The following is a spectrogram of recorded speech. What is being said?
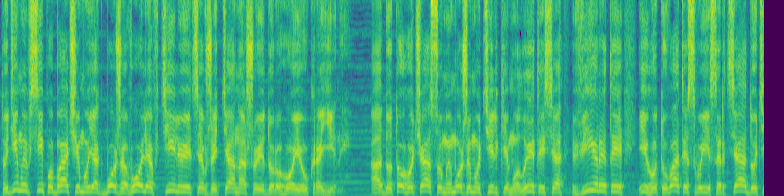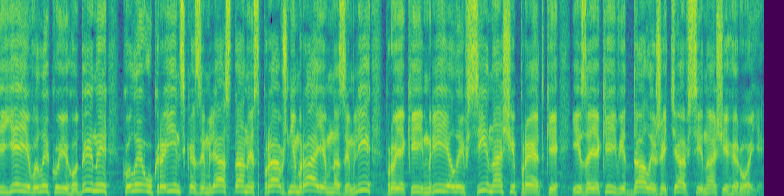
тоді ми всі побачимо, як Божа воля втілюється в життя нашої дорогої України. А до того часу ми можемо тільки молитися, вірити і готувати свої серця до тієї великої години, коли українська земля стане справжнім раєм на землі, про який мріяли всі наші предки і за який віддали життя всі наші герої.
